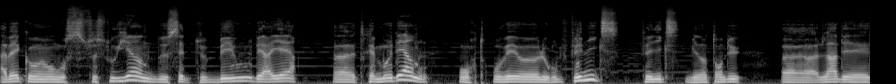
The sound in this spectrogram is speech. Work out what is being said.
avec, on, on se souvient de cette BO derrière, très moderne. On retrouvait le groupe Phoenix, Phoenix, bien entendu, euh, l'un des,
